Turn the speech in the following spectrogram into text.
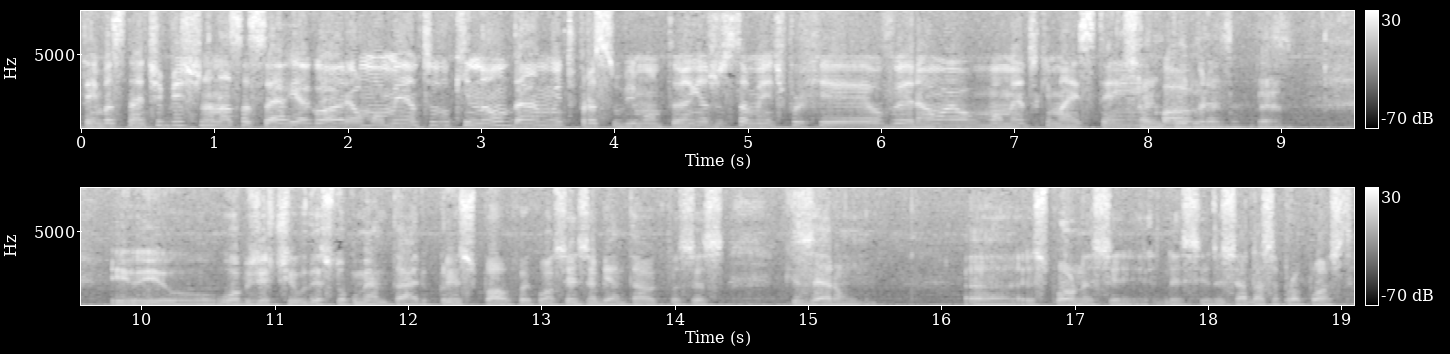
Tem bastante bicho na nossa serra e agora é um momento que não dá muito para subir montanha, justamente porque o verão é o momento que mais tem Sai cobras. Tudo, né? É. E, e o, o, objetivo desse documentário principal foi consciência ambiental que vocês quiseram uh, expor nesse, nesse, nessa proposta?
